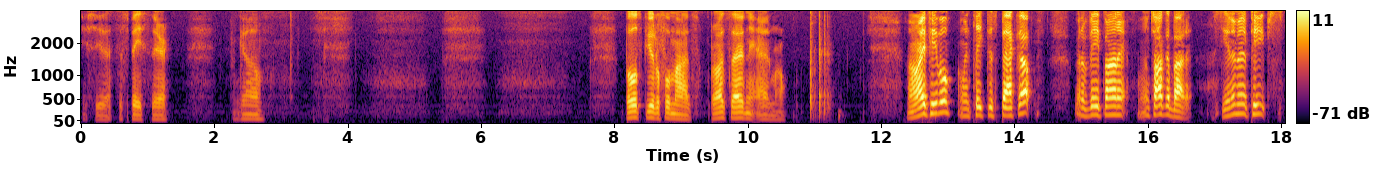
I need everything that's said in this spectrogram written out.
You see, that's the space there. there go. Both beautiful mods. Broadside and the Admiral. Alright, people. I'm going to take this back up. I'm going to vape on it. I'm going to talk about it. See you in a minute, peeps.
